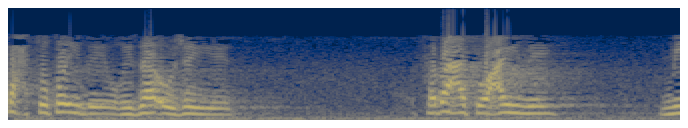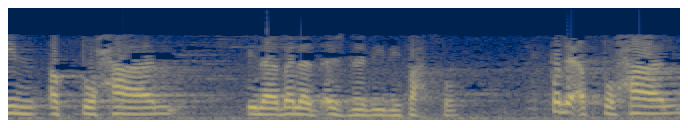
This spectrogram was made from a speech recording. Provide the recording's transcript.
صحته طيبة وغذاؤه جيد. فبعثوا عينة من الطحال إلى بلد أجنبي لفحصه. طلع الطحال.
